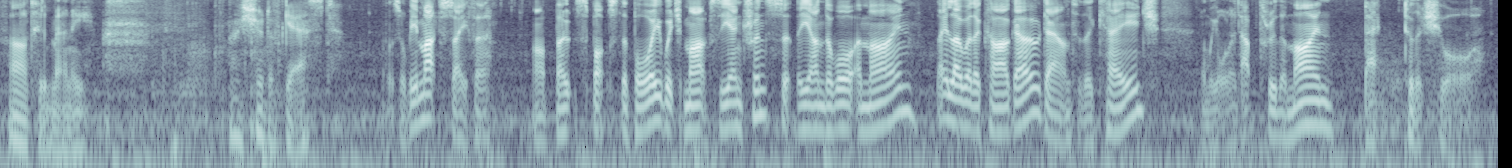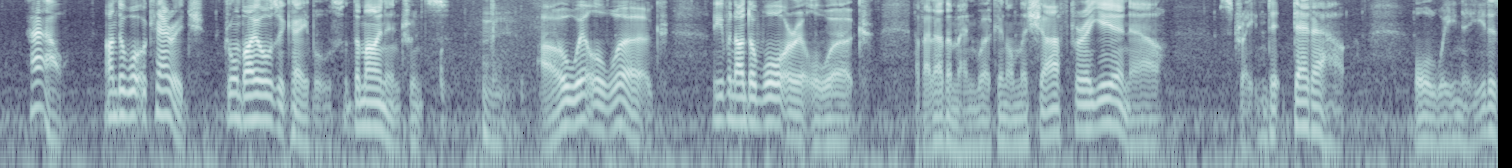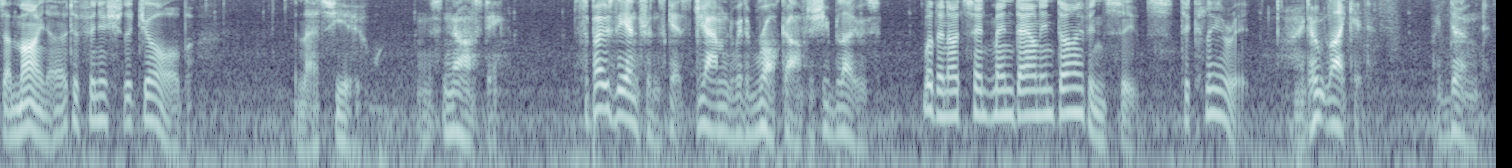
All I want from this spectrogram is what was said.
Far too many. I should have guessed. This will be much safer. Our boat spots the buoy which marks the entrance at the underwater mine. They lower the cargo down to the cage, and we haul it up through the mine back to the shore. How? Underwater carriage, drawn by hawser cables at the mine entrance. Hmm. Oh, it'll work. Even underwater, it'll work. I've had other men working on the shaft for a year now. Straightened it dead out. All we need is a miner to finish the job. And that's you. It's nasty. Suppose the entrance gets jammed with rock after she blows. Well, then I'd send men down in diving suits to clear it. I don't like it. I don't.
